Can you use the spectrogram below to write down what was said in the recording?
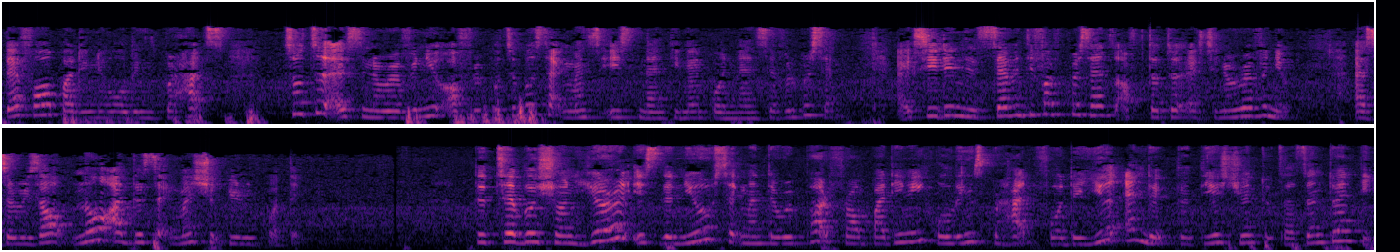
Therefore, Padini Holdings Berhad's total external revenue of reportable segments is 99.97%, exceeding the 75% of total external revenue. As a result, no other segment should be reported. The table shown here is the new segmental report from Padini Holdings Berhad for the year ended 30th June 2020.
